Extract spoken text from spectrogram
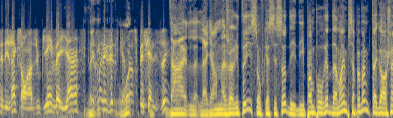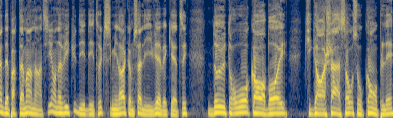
c'est des gens qui sont rendus bienveillants, quasiment des éducateurs spécialisés. Dans la, grande majorité, sauf que c'est ça, des, des pommes pourrites de même, puis ça peut même te gâcher un département en entier. On a vécu des, des trucs similaires comme ça à Lévis avec, euh, tu sais, deux, trois cowboys qui gâchait la sauce au complet.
